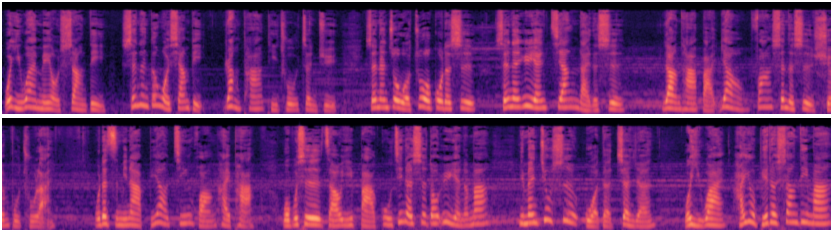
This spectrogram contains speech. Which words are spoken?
我以外没有上帝。谁能跟我相比？让他提出证据。谁能做我做过的事？谁能预言将来的事？让他把要发生的事宣布出来。我的子民啊，不要惊惶害怕。我不是早已把古今的事都预言了吗？你们就是我的证人。”我以外还有别的上帝吗？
